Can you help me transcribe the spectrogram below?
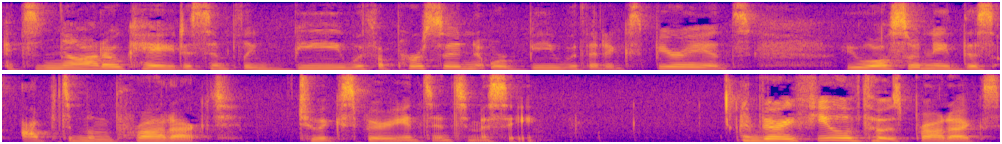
it's not okay to simply be with a person or be with an experience. You also need this optimum product to experience intimacy. And very few of those products,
